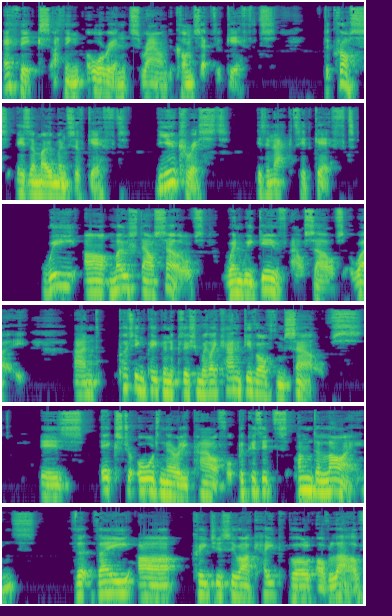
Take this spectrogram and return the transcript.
Ethics, I think, orients around the concept of gifts. The cross is a moment of gift. The Eucharist is an enacted gift. We are most ourselves when we give ourselves away. And putting people in a position where they can give of themselves is extraordinarily powerful because it underlines that they are creatures who are capable of love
